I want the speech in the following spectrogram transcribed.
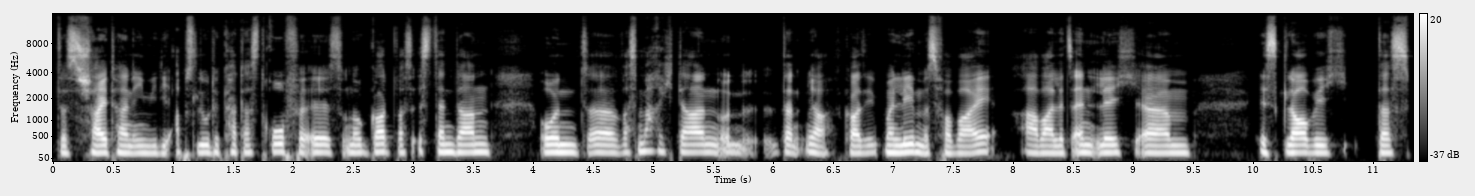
das Scheitern irgendwie die absolute Katastrophe ist und oh Gott, was ist denn dann und äh, was mache ich dann und dann ja quasi mein Leben ist vorbei. Aber letztendlich ähm, ist, glaube ich, das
